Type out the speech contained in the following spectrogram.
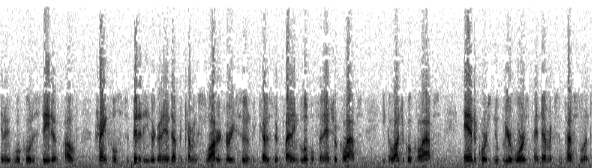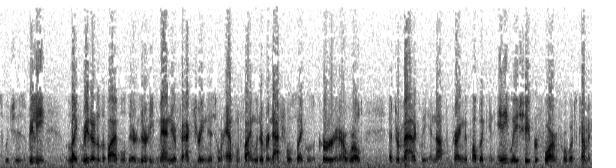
in a, we'll call it a state of, of tranquil stupidity, they're going to end up becoming slaughtered very soon because they're planning global financial collapse, ecological collapse, and of course nuclear wars, pandemics, and pestilence, which is really like right out of the Bible, they're literally manufacturing this or amplifying whatever natural cycles occur in our world uh, dramatically and not preparing the public in any way, shape, or form for what's coming.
